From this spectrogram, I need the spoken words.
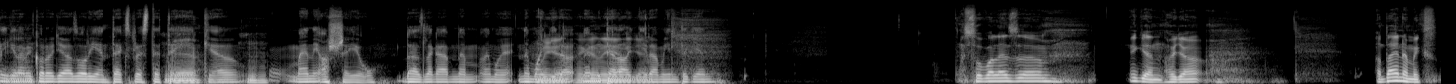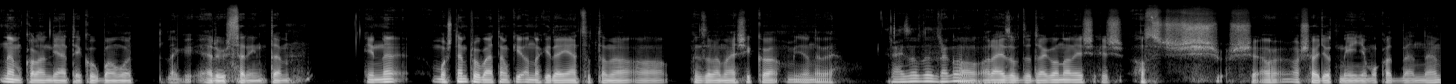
Igen, amikor ugye az Orient Express tetején Igen. kell Mhm. menni, az se jó. De az legalább nem, nem, olyan, nem annyira, Igen, nem igen, üt el igen, annyira, igen. mint egy ilyen... Szóval ez, igen, hogy a, a Dynamics nem kalandjátékokban volt legerős szerintem. Én ne, most nem próbáltam ki, annak idején játszottam a, a, ezzel a másikkal, mi a neve? Rise of the Dragon? A, a Rise of the Dragonnal, és, és az se, se, az se hagyott mély nyomokat bennem.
